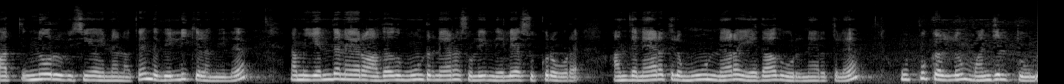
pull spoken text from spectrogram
மத் இன்னொரு விஷயம் என்னன்னாக்கா இந்த வெள்ளிக்கிழமையில நம்ம எந்த நேரம் அதாவது மூன்று நேரம் சொல்லியிருந்தேன் இல்லையா சுக்கர உரை. அந்த நேரத்தில் மூணு நேரம் ஏதாவது ஒரு நேரத்தில் உப்புக்கல்லும் மஞ்சள் தூள்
